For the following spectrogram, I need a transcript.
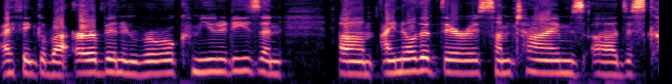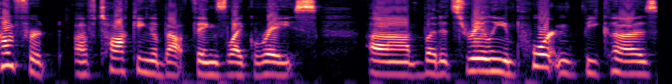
I think about urban and rural communities, and um, I know that there is sometimes uh, discomfort of talking about things like race, uh, but it's really important because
